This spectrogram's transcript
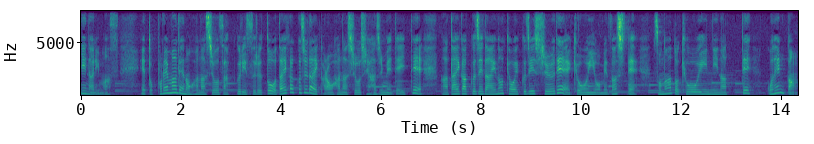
になります。えっとこれまでのお話をざっくりすると大学時代からお話をし始めていて、まあ、大学時代の教育実習で教員を目指してその後教員になって5年間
